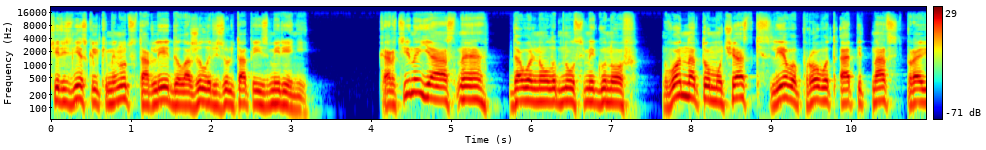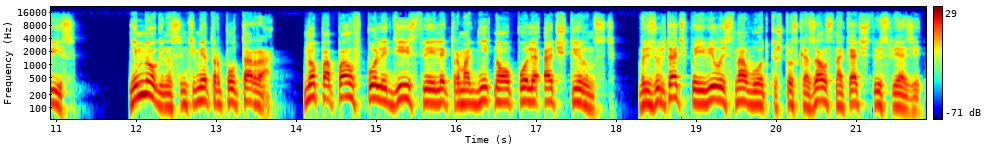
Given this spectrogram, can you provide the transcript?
Через несколько минут Старлей доложил результаты измерений. «Картина ясная», — довольно улыбнулся Мигунов. «Вон на том участке слева провод А-15 провис. Немного, на сантиметр-полтора, но попал в поле действия электромагнитного поля А-14. В результате появилась наводка, что сказалось на качестве связи.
